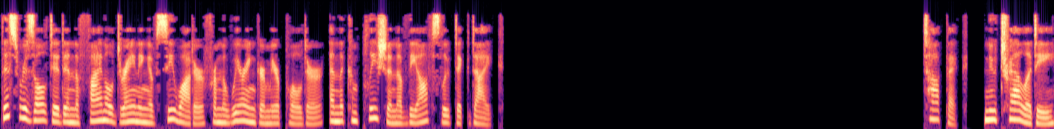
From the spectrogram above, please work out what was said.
This resulted in the final draining of seawater from the Wieringermeerpolder, and the completion of the Afsluitdijk dike. Neutrality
